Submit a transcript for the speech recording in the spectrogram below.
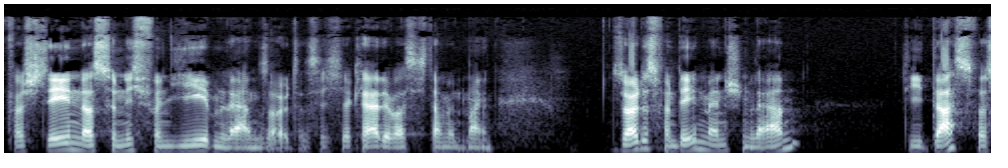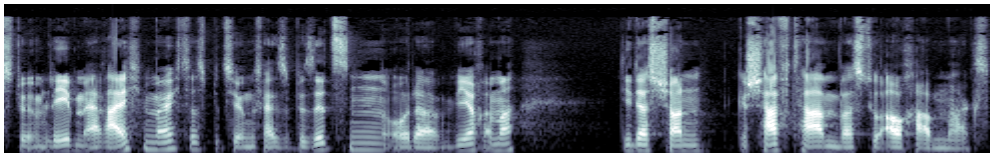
verstehen, dass du nicht von jedem lernen solltest. Ich erkläre dir, was ich damit meine. Du solltest von den Menschen lernen, die das, was du im Leben erreichen möchtest, beziehungsweise besitzen oder wie auch immer, die das schon geschafft haben, was du auch haben magst.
